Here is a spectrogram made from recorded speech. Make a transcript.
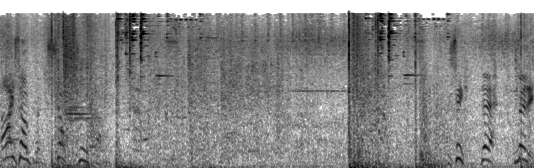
Eyes open! Shock trooper! You see, there, medic!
